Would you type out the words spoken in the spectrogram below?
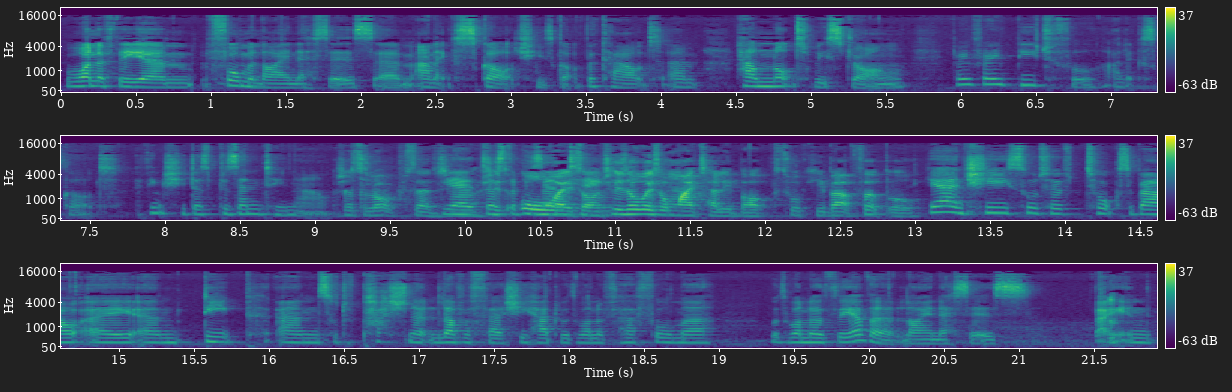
One of the um, former lionesses, um, Alex Scott, she's got a book out, um, How Not to Be Strong. Very, very beautiful, Alex Scott. I think she does presenting now. She does a lot of presenting. Yeah, she's always on. She's always on my telly box talking about football. Yeah, and she sort of talks about a um, deep and sort of passionate love affair she had with one of her former, with one of the other lionesses back in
